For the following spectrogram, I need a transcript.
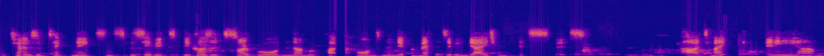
in terms of techniques and specifics, because it's so broad, the number of platforms and the different methods of engagement, it's it's hard to make any um,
